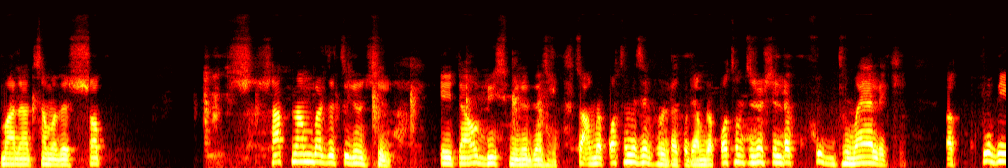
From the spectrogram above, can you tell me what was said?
মানে হচ্ছে আমাদের সব সাত নাম্বার যে সৃজনশীল এটাও বিশ মিনিট দেওয়া তো আমরা প্রথমে যে ভুলটা করি, আমরা প্রথম সৃজনশীলটা খুব ধুমায়া লিখি বা খুবই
